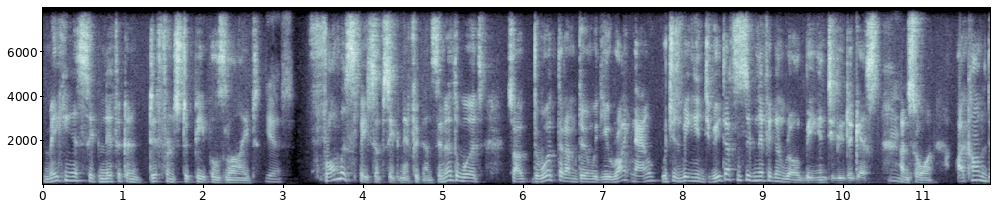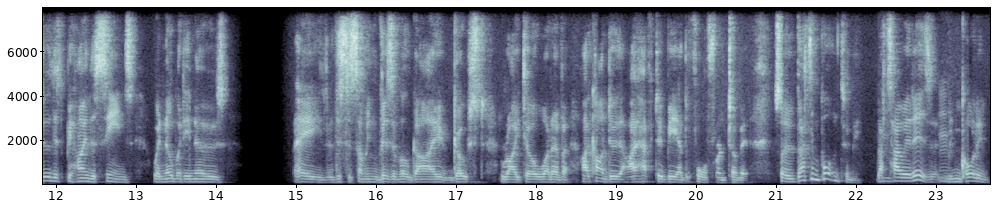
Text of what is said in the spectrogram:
making a significant difference to people's lives. Yes. From a space of significance. In other words, so the work that I'm doing with you right now, which is being interviewed, that's a significant role being interviewed, a guest, mm. and so on. I can't do this behind the scenes where nobody knows hey, this is some invisible guy, ghost writer, or whatever. I can't do that. I have to be at the forefront of it. So that's important to me. That's mm. how it is. Mm. We can call it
